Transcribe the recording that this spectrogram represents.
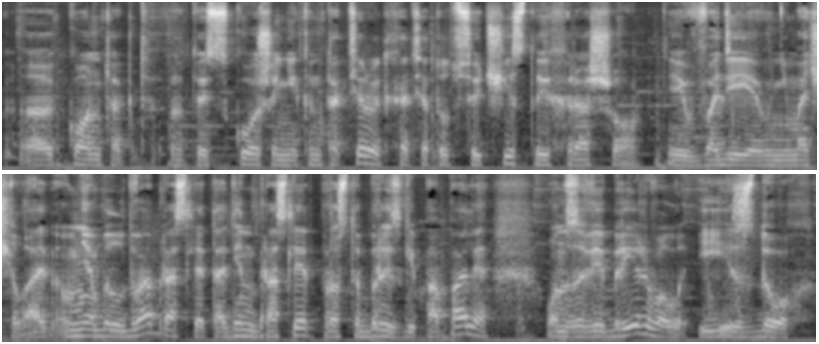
э, contact, то есть с кожей не контактирует, хотя тут все чисто и хорошо. И в воде я его не мочил. А у меня было два браслета. Один браслет просто брызги попали, он завибрировал и сдох.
